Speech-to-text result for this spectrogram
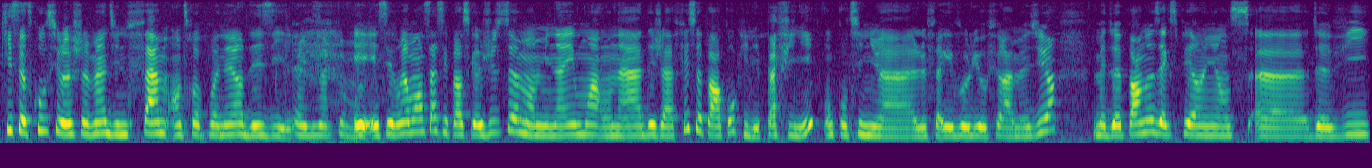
qui se trouvent sur le chemin d'une femme entrepreneur des îles. Exactement. Et, et c'est vraiment ça, c'est parce que justement, Mina et moi, on a déjà fait ce parcours qui n'est pas fini. On continue à le faire évoluer au fur et à mesure. Mais de par nos expériences euh, de vie,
